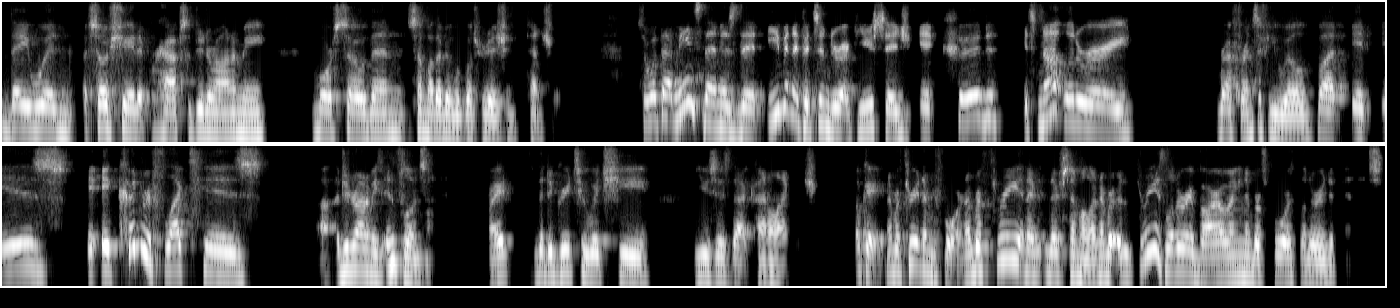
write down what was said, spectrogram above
they would associate it perhaps with Deuteronomy more so than some other biblical tradition potentially. So what that means then is that even if it's indirect usage, it could it's not literary reference, if you will, but it is it, it could reflect his uh, Deuteronomy's influence on it, right? The degree to which he uses that kind of language. Okay, number three and number four. Number three, and they're, they're similar. Number three is literary borrowing. Number four is literary dependence.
